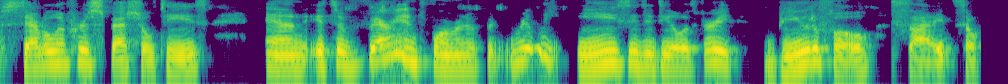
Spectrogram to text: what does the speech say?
several of her specialties, and it's a very informative but really easy to deal with, very beautiful site. So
